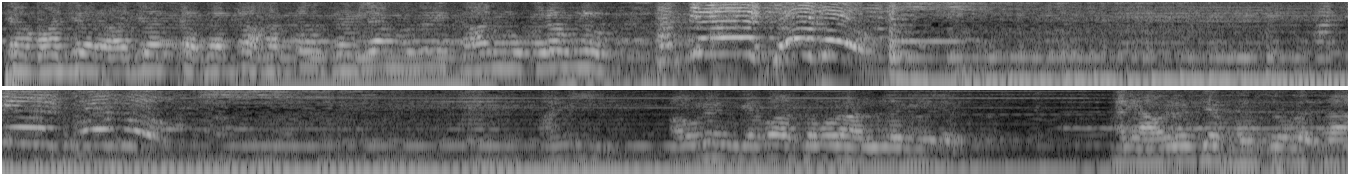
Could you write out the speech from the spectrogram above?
त्या माझ्या राजाच्या जटा हातात धरल्या. मंडळी खान मुकरमलो आणि औरंगजेबासमोर आणलं गेलं. आणि औरंगजेब म्हणतो कसा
